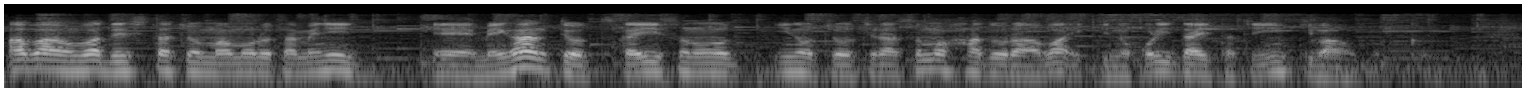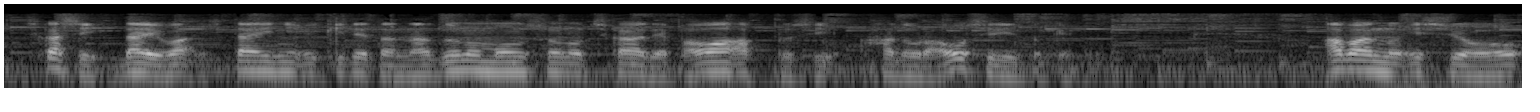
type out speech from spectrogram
アバンは弟子たちを守るために、えー、メガンテを使い、その命を散らすもハドラーは生き残り、ダイたちに牙を向く。しかし、ダイは額に浮き出た謎の紋章の力でパワーアップし、ハドラーを退ける。アバンの意志を、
